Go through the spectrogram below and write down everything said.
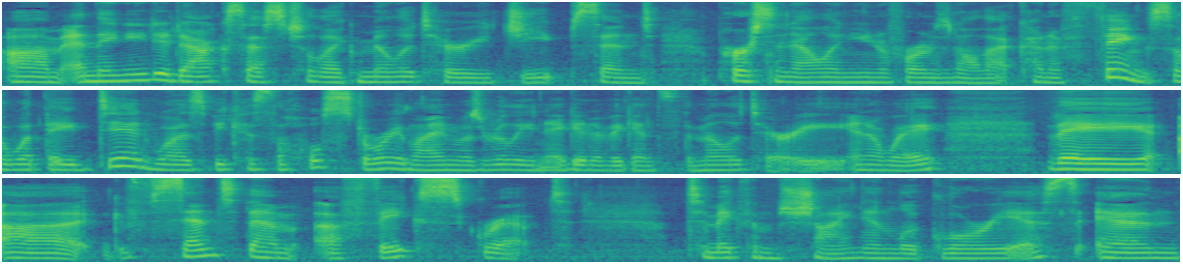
Um, and they needed access to like military jeeps and personnel and uniforms and all that kind of thing. So what they did was, because the whole storyline was really negative against the military in a way, they uh, sent them a fake script to make them shine and look glorious. And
